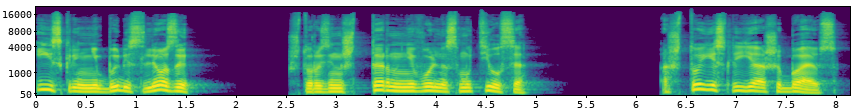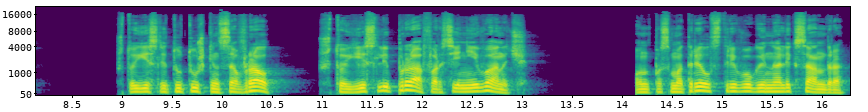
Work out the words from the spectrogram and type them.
искренне были слезы, что Розенштерн невольно смутился. А что, если я ошибаюсь? Что, если Тутушкин соврал? Что, если прав Арсений Иванович? Он посмотрел с тревогой на Александра.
